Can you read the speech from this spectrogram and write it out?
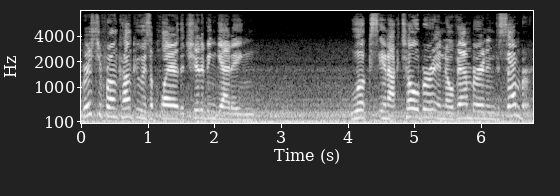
Christopher Nkunku is a player that should have been getting looks in October, in November, and in December.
